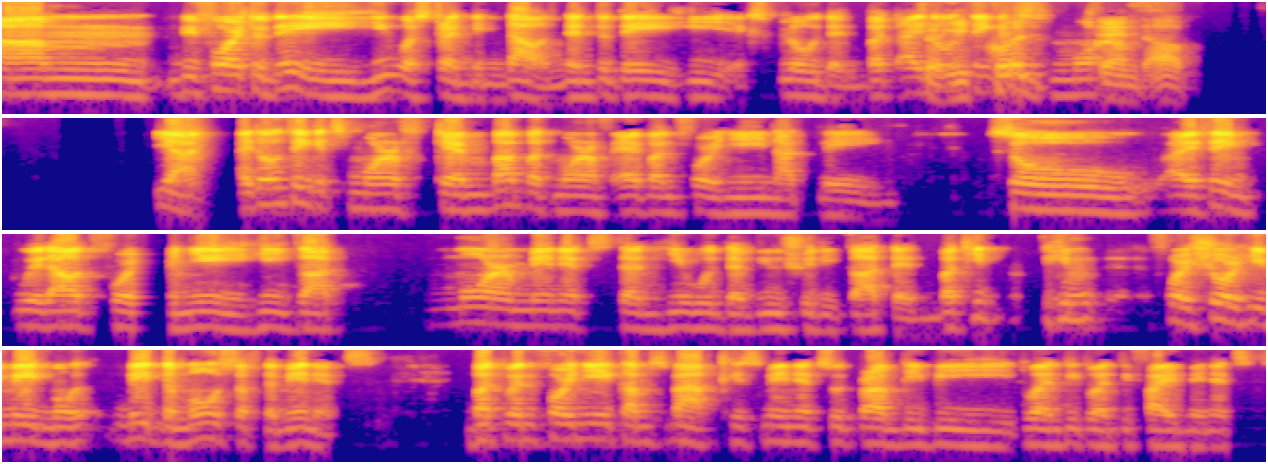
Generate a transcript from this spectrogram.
Um, before today, he was trending down. Then today, he exploded. But I so don't think it's more trend of, up. Yeah, I don't think it's more of Kemba, but more of Evan Fournier not playing. So I think without Fournier, he got more minutes than he would have usually gotten. But he, he for sure, he made mo- made the most of the minutes. But when Fournier comes back, his minutes would probably be 20, 25 minutes.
